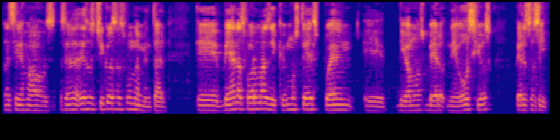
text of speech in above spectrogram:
Así es, vamos. O sea, esos chicos es fundamental. Eh, vean las formas de cómo ustedes pueden, eh, digamos, ver negocios, pero eso sí,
